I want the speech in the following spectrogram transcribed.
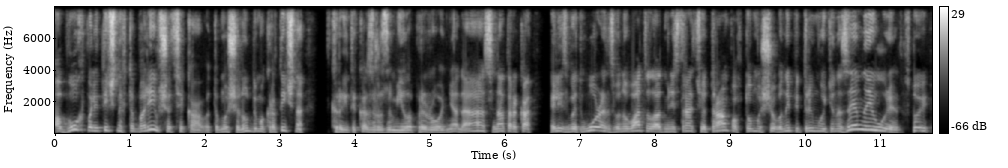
обох політичних таборів, що цікаво, тому що ну демократична критика, зрозуміла, природня. Да? Сенаторка Елізабет Уоррен звинуватила адміністрацію Трампа в тому, що вони підтримують іноземний уряд в той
